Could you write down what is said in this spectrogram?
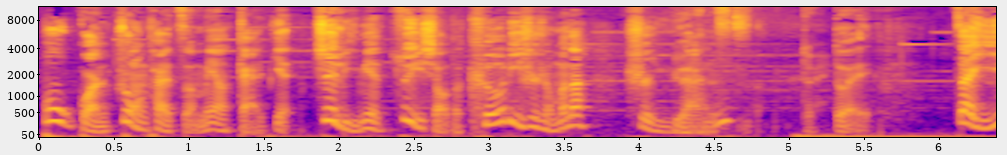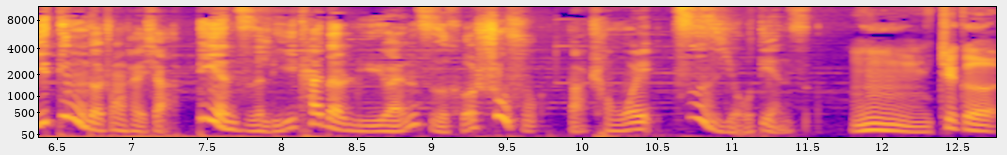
不管状态怎么样改变，这里面最小的颗粒是什么呢？是原子。对对，在一定的状态下，电子离开的原子核束缚，啊成为自由电子。嗯，这个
